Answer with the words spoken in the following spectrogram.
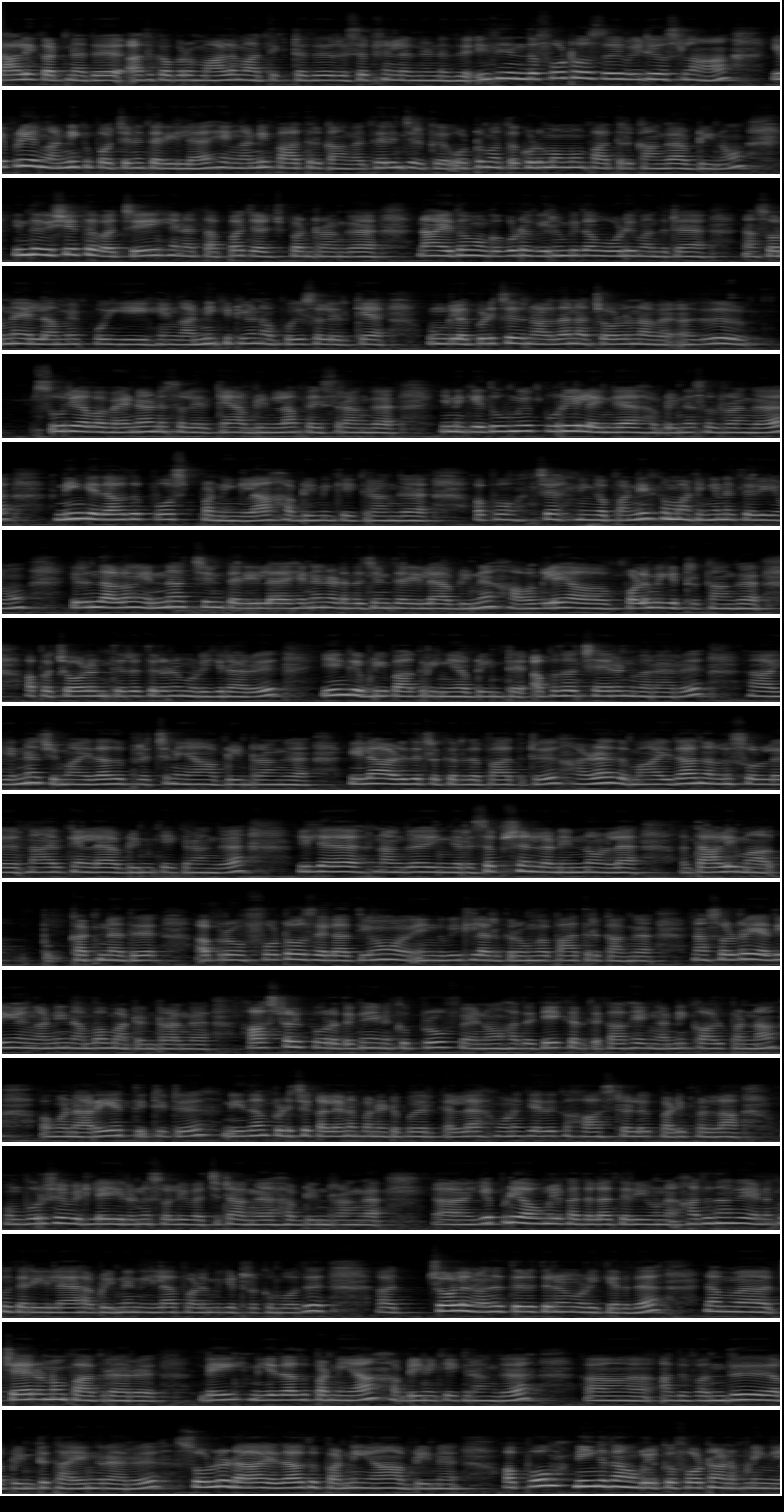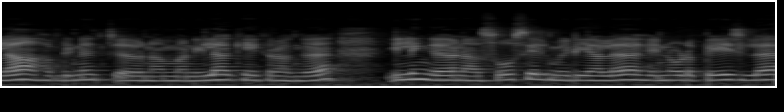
தாலி கட்டினது அதுக்கப்புறம் மாலை மாற்றிக்கிட்டது ரிசப்ஷனில் நின்னது இது இந்த ஃபோட்டோஸு வீடியோஸ்லாம் எப்படி எங்கள் அன்னிக்கு போச்சுன்னு தெரியல. எங்கள் அண்ணி பார்த்துருக்காங்க தெரிஞ்சிருக்கு. ஒட்டுமொத்த குடும்பமும் பார்த்துருக்காங்க அப்படின்னும் இந்த விஷயத்தை வச்சு என்னை தப்பாக ஜட்ஜ் பண்ணுறாங்க நான் ஏதோ உங்கள் கூட விரும்பி தான் ஓடி வந்துட்டேன். நான் சொன்ன எல்லாமே போய் எங்கள் அன்னிக்கிட்டேயும் நான் போய் சொல்லியிருக்கேன். உங்களை பிடிச்சதுனால தான் நான் சோழனை வே- அது சூர்யாவை வேண்டான்னு சொல்லியிருக்கேன் அப்படின்லாம் பேசுகிறாங்க எனக்கு எதுவுமே புரியலைங்க அப்படின்னு சொல்கிறாங்க நீங்கள் ஏதாவது போஸ்ட் பண்ணீங்களா அப்படின்னு கேட்குறாங்க அப்போது சே நீங்கள் பண்ணியிருக்க மாட்டீங்கன்னு தெரியும். இருந்தாலும் என்னாச்சுன்னு தெரியல என்ன நடந்துச்சுன்னு தெரியல அப்படின்னு அவங்களே புலம்பிக்கிட்டு இருக்காங்க. அப்போ சோழன் திரு திருன்னு முடிக்கிறாரு. ஏங்க இப்படி பார்க்குறீங்க அப்படின்ட்டு. அப்போ தான் சேரன் வராரு. என்னாச்சும்மா ஏதாவது பிரச்சனையா? அப்படின்றாங்க. நிலா அழுதுட்டு பார்த்துட்டு அழாதுமா ஏதாவது நல்லா சொல்லு நான் இருக்கேன்ல அப்படின்னு கேட்குறாங்க இல்லை நாங்கள் இங்கே ரிசப்ஷனில் நின்னோம்ல தாலி மா கட்டினது அப்புறம் ஃபோட்டோஸ் எல்லாத்தையும் எங்கள் வீட்டில் இருக்கிறவங்க பார்த்துருக்காங்க நான் சொல்கிற எதையும் எங்கள் அண்ணி நம்ப மாட்டேன்றாங்க. ஹாஸ்டல் போகிறதுக்கு எனக்கு ப்ரூஃப் வேணும். அதை கேட்கறதுக்காக எங்கள் அண்ணி கால் பண்ணால் அவங்க நிறைய திட்டிட்டு நீ தான் பிடிச்சி கல்யாணம் பண்ணிட்டு போயிருக்கல்ல? உனக்கு எதுக்கு ஹாஸ்டலு படிப்பெல்லாம்? உன் புருஷன் வீட்டிலே இருன்னு சொல்லி வச்சுட்டாங்க அப்படின்றாங்க. எப்படி அவங்களுக்கு அதெல்லாம் தெரியும்னு? அதுதாங்க எனக்கும் தெரியல அப்படின்னு நீலா புலம்பிக்கிட்டு இருக்கும்போது சோழன் வந்து திரு திரு முடிக்கிறத நம்ம சேரனும் பார்க்குறாரு டேய் நீ ஏதாவது பண்ணியா? அப்படின்னு கேட்குறாங்க அது வந்து அப்படின்ட்டு தயங்குறாரு. சொல்லுடா ஏதாவது பண்ணியா அப்படின்னு. அப்போது நீங்கள் தான் அவங்களுக்கு ஃபோட்டோ அனுப்புனீங்களா? அப்படின்னு நம்ம நிலா கேட்குறாங்க இல்லைங்க நான் சோஷியல் மீடியாவில் என்னோட பேஜில்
